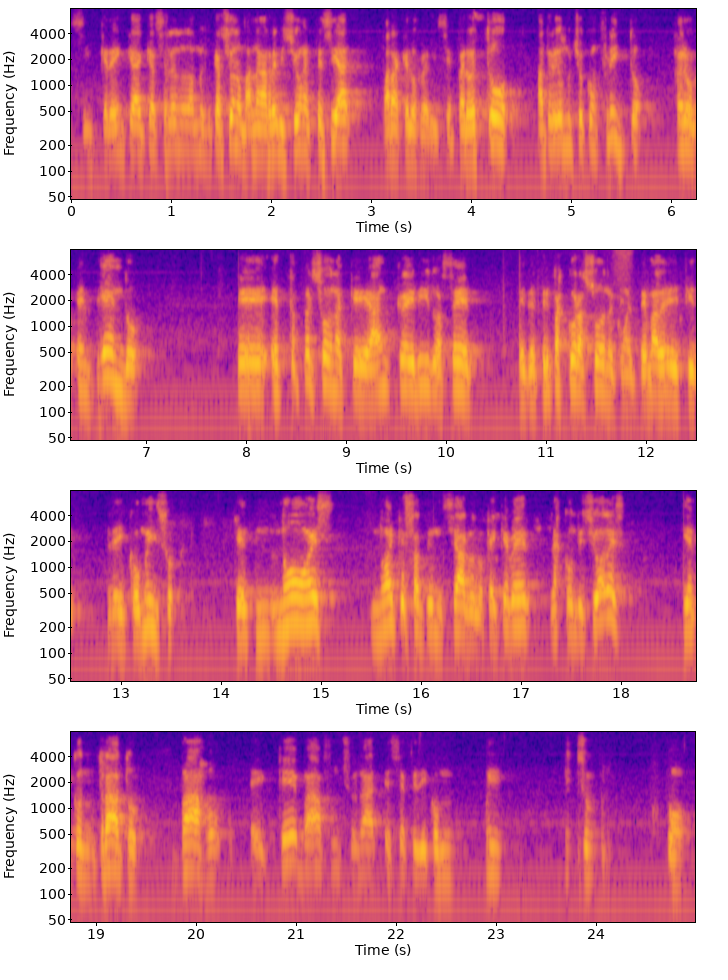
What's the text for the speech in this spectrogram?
si creen que hay que hacerle una modificación, lo mandan a revisión especial para que lo revisen. Pero esto ha traído mucho conflicto, pero entiendo que estas personas que han querido hacer de tripas corazones con el tema de, de comiso, que no es, no hay que satanizarlo, lo que hay que ver las condiciones y el contrato bajo eh, que va a funcionar ese fideicomiso con,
